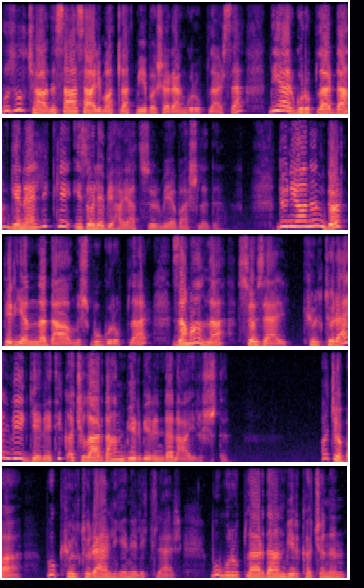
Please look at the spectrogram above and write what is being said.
Buzul çağını sağ salim atlatmayı başaran gruplarsa diğer gruplardan genellikle izole bir hayat sürmeye başladı. Dünyanın dört bir yanına dağılmış bu gruplar zamanla sözel, kültürel ve genetik açılardan birbirinden ayrıştı. Acaba bu kültürel yenilikler bu gruplardan birkaçının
